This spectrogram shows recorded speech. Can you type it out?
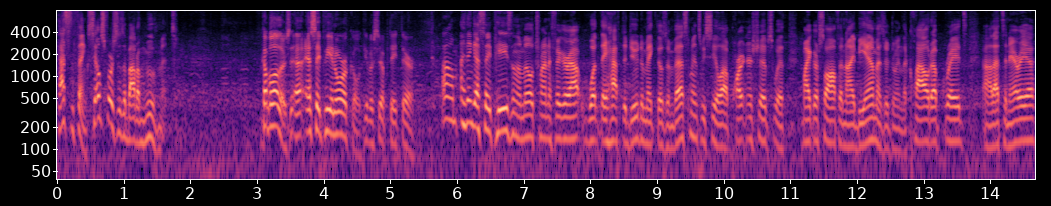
That's the thing, Salesforce is about a movement. A couple others, uh, SAP and Oracle, give us an update there. Um, I think SAP's in the middle trying to figure out what they have to do to make those investments. We see a lot of partnerships with Microsoft and IBM as they're doing the cloud upgrades. Uh, that's an area.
